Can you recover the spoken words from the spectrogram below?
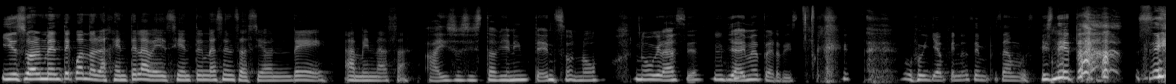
Y usualmente cuando la gente la ve siente una sensación de amenaza. Ay, eso sí está bien intenso, no. No, gracias. Ya ahí me perdiste. Uy, apenas empezamos. Es neta. Sí.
